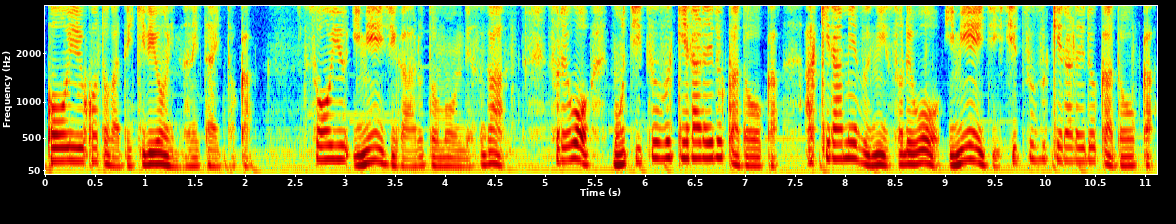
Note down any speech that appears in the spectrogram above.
こういうことができるようになりたいとか、そういうイメージがあると思うんですが、それを持ち続けられるかどうか、諦めずにそれをイメージし続けられるかどうか、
